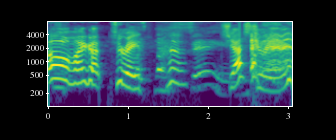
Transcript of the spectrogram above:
oh my god. Charades. Gesturing.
